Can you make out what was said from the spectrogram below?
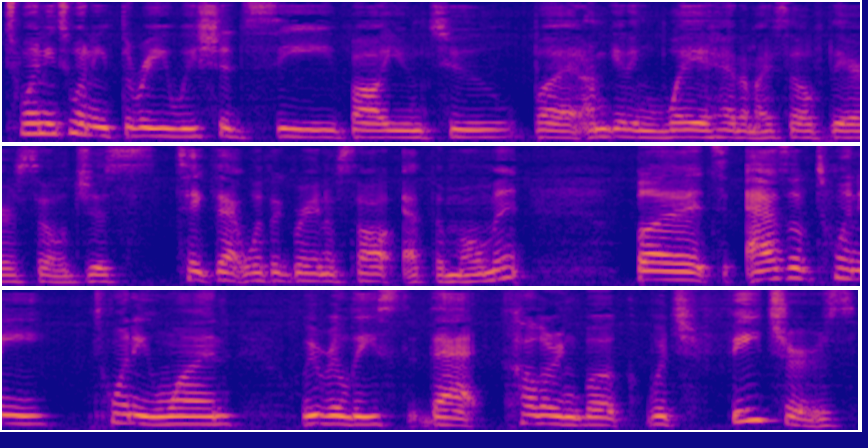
2023, we should see volume two, but I'm getting way ahead of myself there. So just take that with a grain of salt at the moment. But as of 2021, we released that coloring book, which features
